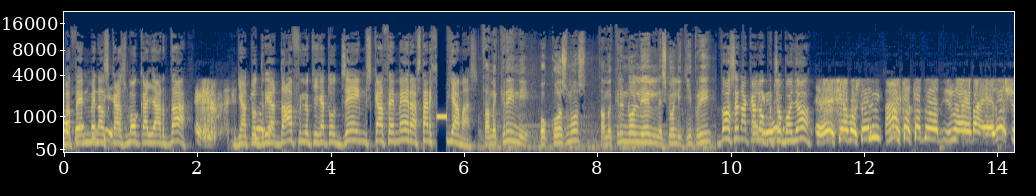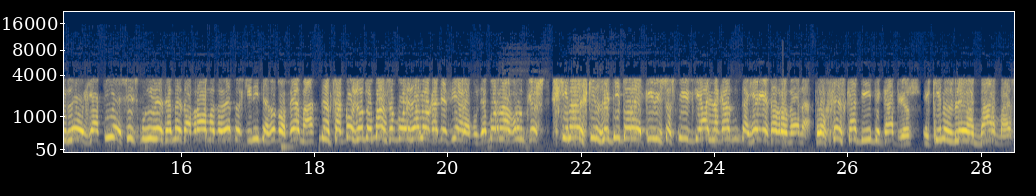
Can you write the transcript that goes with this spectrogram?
μαθαίνουμε ένα σκασμό καλιαρντά. Για τον Τριαντάφυλλο και για τον Τζέιμς κάθε μέρα στα αρχίδια μας. Θα με κρίνει ο κόσμος, θα με κρίνουν όλοι οι Έλληνες και όλοι οι Κύπροι. Δώσε ένα καλό κουτσομπολιό. Ε, εσύ Αποστόλη, άστα αυτά το ρωτήσουμε. Εδώ σου λέω γιατί εσείς που είδατε μέσα στα πράγματα δεν το κινείτε αυτό το θέμα να τσακώσω τον πάνω στον κορυδαλό κατευθείαν ρε, που δεν μπορούν να βρουν ποιος σκηνά σκηνοθετεί τώρα επίδει στο σπίτι και άλλοι να κάνουν τα χέρια σταυρωμένα. Προχθές κάτι είπε κάποιος, εκείνος λέει ο μπάρμπας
